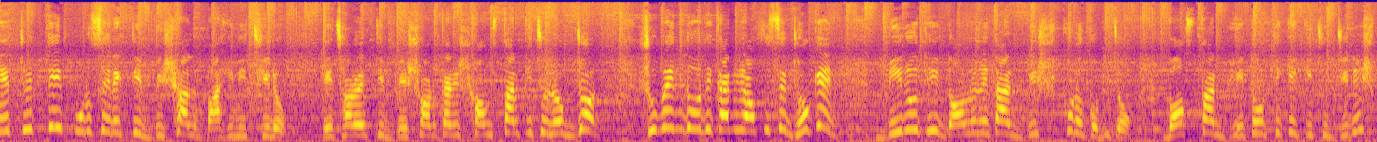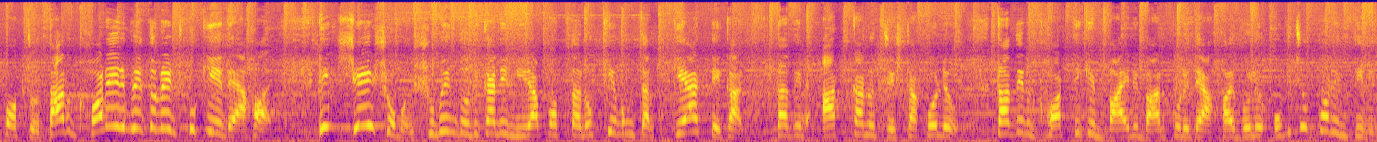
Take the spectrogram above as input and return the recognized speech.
নেতৃত্বেই পুলিশের একটি বিশাল বাহিনী ছিল। এছাড়াও একটি বেসরকারি সংস্থার কিছু লোকজন শুভেন্দু অধিকারীর অফিসে ঢোকেন। বিরোধী দলনেতার বিস্ফোরক অভিযোগ। বস্তার ভেতর থেকে কিছু জিনিসপত্র তার ঘরের ভেতরে ঢুকিয়ে দেওয়া হয়। ঠিক সেই সময় শুভেন্দু অধিকারীর নিরাপত্তা রক্ষী এবং তার কেয়ারটেকার তাদের আটকানোর চেষ্টা করলেও তাদের ঘর থেকে বাইরে বার করে দেওয়া হয় বলে অভিযোগ করেন তিনি।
